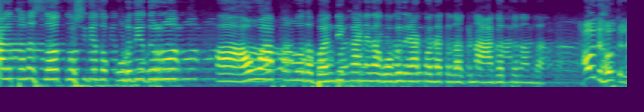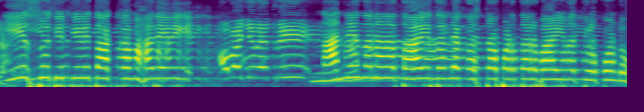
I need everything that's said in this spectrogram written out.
ಆಗತ್ತನು ಸ ಖುಷಿದಿಂದ ಕುಡ್ದಿದ್ರು ಆ ಅವ್ವ ಅಪ್ಪನ ಹೋದ ಬಂದಿ ಕಾನೆದಾಗ ಒಗದ್ರೆ ಹಾಕೋದಕ್ಕ ಲಗ್ನ ಆಗತ್ತನಂದ ಹೌದು ಹೌದಿಲ್ಲ. ಈ ಸುದ್ದಿ ತಿಳಿತ ಅಕ್ಕ ಮಹಾದೇವಿಗೆ. ನನ್ನಿಂದ ನನ್ನ ತಾಯಿ ತಂದೆ ಕಷ್ಟ ಪಡ್ತಾರ ಬಾಯಿನ ತಿಳ್ಕೊಂಡು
